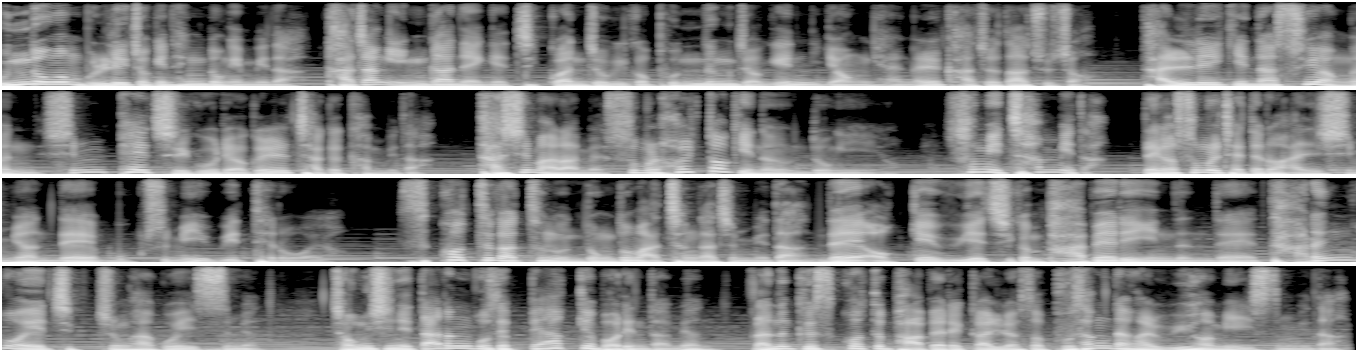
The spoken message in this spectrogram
운동은 물리적인 행동입니다. 가장 인간에게 직관적이고 본능적인 영향을 가져다 주죠. 달리기나 수영은 심폐지구력을 자극합니다. 다시 말하면 숨을 헐떡이는 운동이에요. 숨이 찹니다. 내가 숨을 제대로 안 쉬면 내 목숨이 위태로워요. 스쿼트 같은 운동도 마찬가지입니다. 내 어깨 위에 지금 바벨이 있는데 다른 거에 집중하고 있으면 정신이 다른 곳에 빼앗겨 버린다면 나는 그 스쿼트 바벨에 깔려서 부상당할 위험이 있습니다.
